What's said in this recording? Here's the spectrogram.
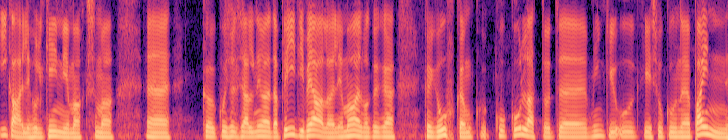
igal juhul kinni maksma äh, kui sul seal nii-öelda pliidi peal oli maailma kõige, kõige uhkem kullatud äh, mingisugune pann,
